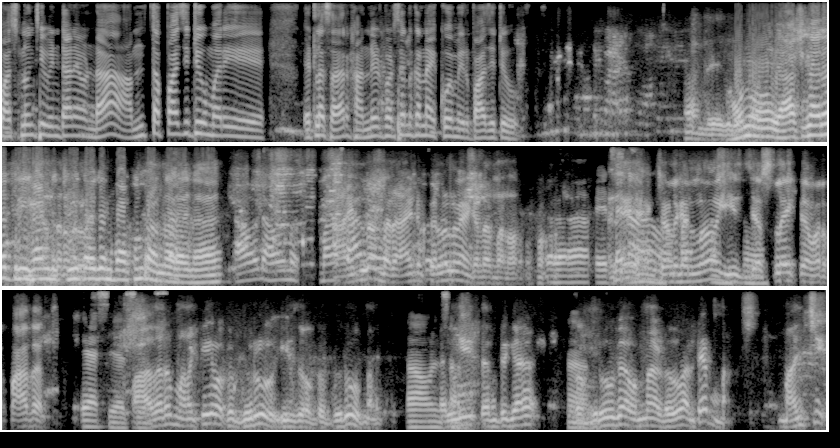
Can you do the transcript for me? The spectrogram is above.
ఫస్ట్ నుంచి వింటానే ఉండా. అంత పాజిటివ్ మరి ఎట్లా సార్? హండ్రెడ్ పర్సెంట్ కన్నా ఎక్కువ మీరు పాజిటివ్ అవును యాష్ గారే three hundred three thousand percent అన్నారు ఆయన. అవును అవును. ఆయనలో మరి ఆయన పిల్లలమే కదా మనం. యాక్చువల్గా is just like our father father మనకి ఒక గురువు ఈజ్ ఒక గురువు మనకి. తల్లి తండ్రిగా. గురువుగా ఉన్నాడు. అంటే మంచి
